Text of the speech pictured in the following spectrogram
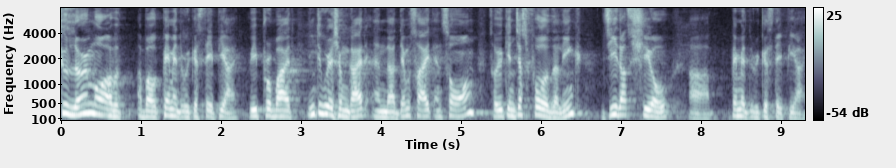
To learn more about payment request API, we provide integration guide and demo site and so on. So you can just follow the link, g.co uh, payment request API.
